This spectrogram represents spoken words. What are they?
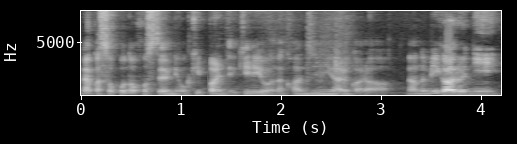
なんかそこのホステルに置きっぱにできるような感じになるから、あの、身軽に、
